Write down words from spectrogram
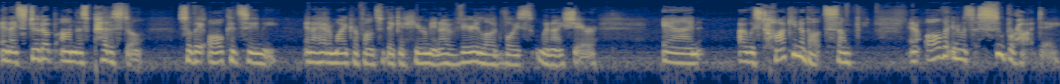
And I stood up on this pedestal so they all could see me. And I had a microphone so they could hear me. And I have a very loud voice when I share. And I was talking about something. And all the, and it was a super hot day.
